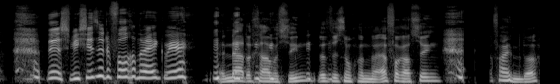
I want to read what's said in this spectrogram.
dus wie zit er de volgende week weer? En nou, dat gaan we zien. Dat is nog een, eh, een verrassing. Een fijne dag.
